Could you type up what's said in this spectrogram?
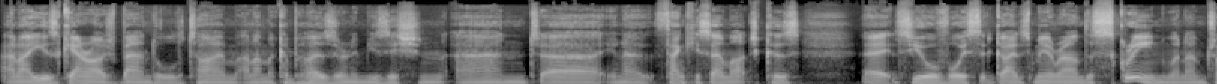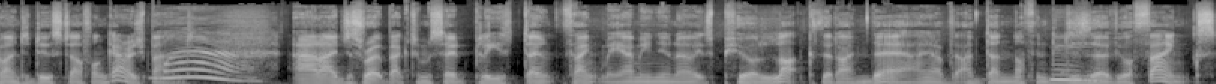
And I use GarageBand all the time, and I'm a composer and a musician. And uh, you know, thank you so much because uh, it's your voice that guides me around the screen when I'm trying to do stuff on GarageBand. And I just wrote back to him and said, please don't thank me. I mean, you know, it's pure luck that I'm there. I have, I've done nothing to deserve your thanks.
